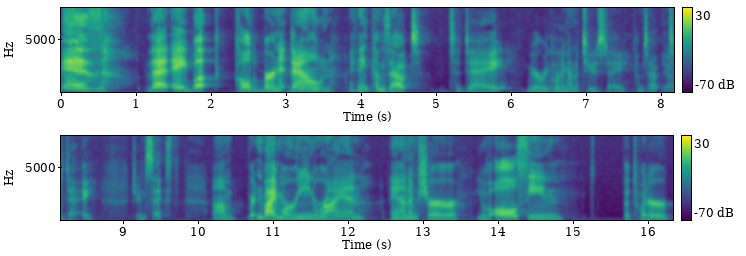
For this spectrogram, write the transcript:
is that a book called Burn It Down, I think, comes out today. We are recording on a Tuesday. Comes out today, June 6th. Um, written by Maureen Ryan. And I'm sure you've all seen the Twitter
